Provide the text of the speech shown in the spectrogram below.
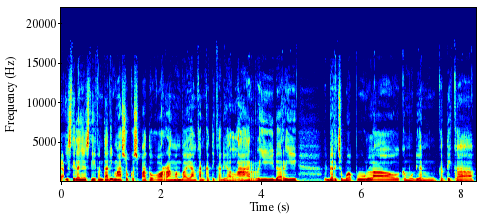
iya. istilahnya Steven tadi masuk ke sepatu orang membayangkan ketika dia lari dari dari sebuah pulau, kemudian ketika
